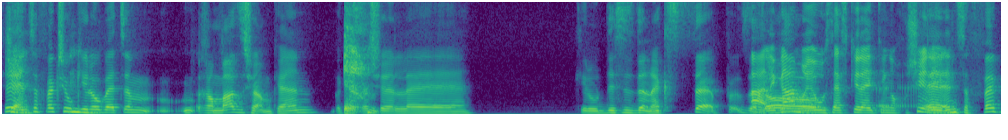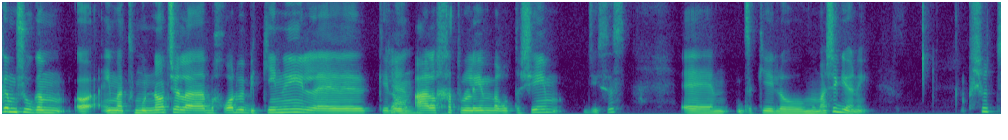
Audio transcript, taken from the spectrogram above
תראי, כן. אין ספק שהוא כאילו בעצם רמז שם, כן? בקטע של... אה, כאילו, this is the next step. זה אה, לא... לגמרי, הוא עושה escalating החושי. אין, ספק גם שהוא גם, עם התמונות של הבחורות בביקיני, כאילו, כן. על חתולים מרוטשים, ג'יסוס, אה, זה כאילו ממש הגיוני. פשוט,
